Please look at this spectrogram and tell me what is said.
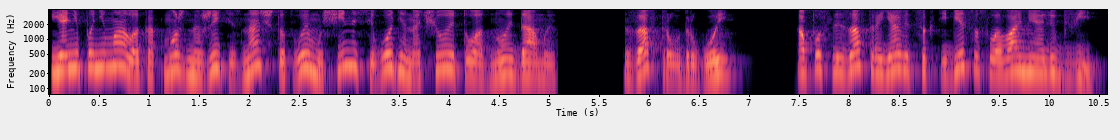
Я не понимала, как можно жить и знать, что твой мужчина сегодня ночует у одной дамы, завтра у другой, а послезавтра явится к тебе со словами о любви.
